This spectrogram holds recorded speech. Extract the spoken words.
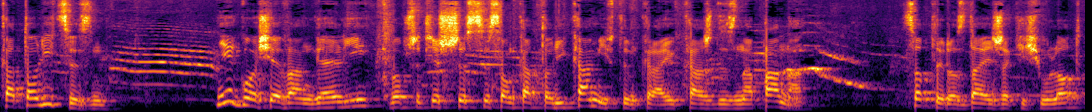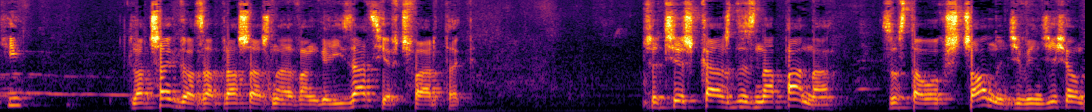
katolicyzm. Nie głoś Ewangelii, bo przecież wszyscy są katolikami w tym kraju, każdy zna Pana. Co ty, rozdajesz jakieś ulotki? Dlaczego zapraszasz na ewangelizację w czwartek? Przecież każdy zna Pana. Został ochrzczony, 96%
